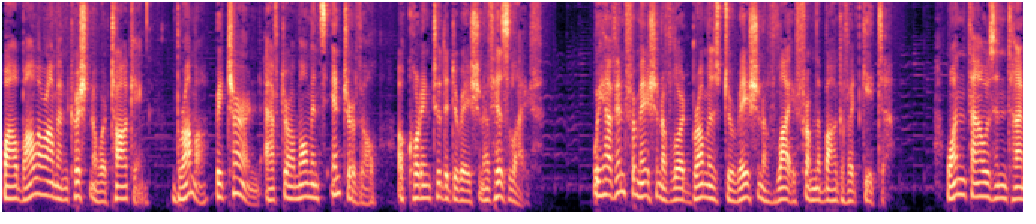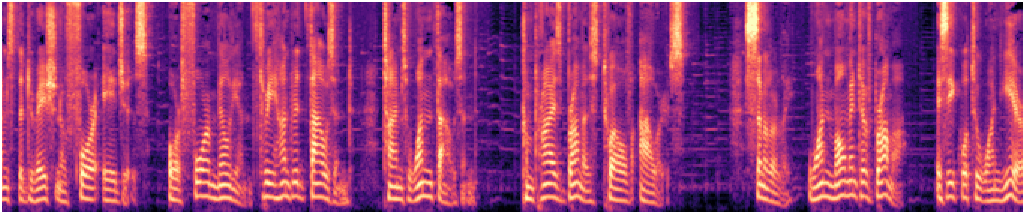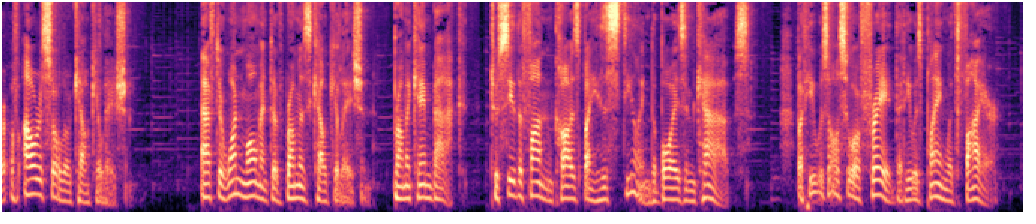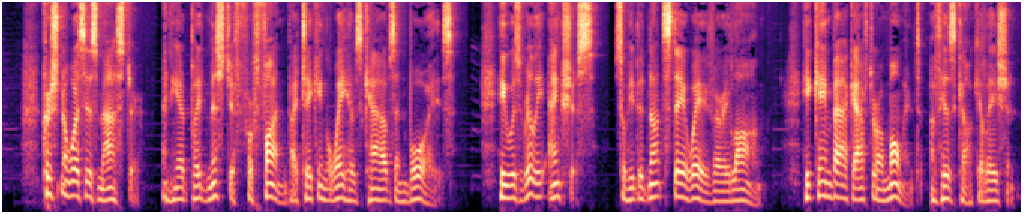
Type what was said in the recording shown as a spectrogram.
While Balaram and Krishna were talking, Brahma returned after a moment's interval according to the duration of his life. We have information of Lord Brahma's duration of life from the Bhagavad Gita. 1,000 times the duration of four ages, or 4,300,000 times 1,000, comprise Brahma's 12 hours. Similarly, one moment of Brahma is equal to one year of our solar calculation. After one moment of Brahma's calculation, Brahma came back to see the fun caused by his stealing the boys and calves. But he was also afraid that he was playing with fire Krishna was his master, and he had played mischief for fun by taking away his calves and boys. He was really anxious, so he did not stay away very long. He came back after a moment of his calculation.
